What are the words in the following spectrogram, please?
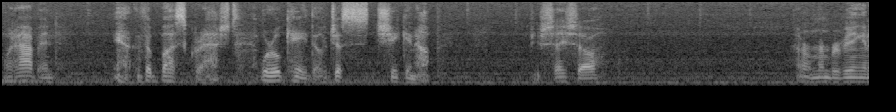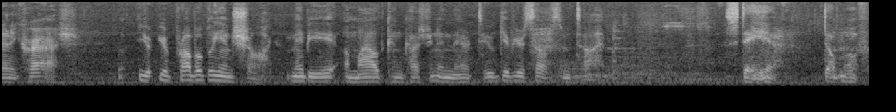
What happened? Yeah, the bus crashed. We're okay, though, just shaken up. If you say so. I don't remember being in any crash. You're, you're probably in shock. Maybe a mild concussion in there, too. Give yourself some time. Stay here. Don't move.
